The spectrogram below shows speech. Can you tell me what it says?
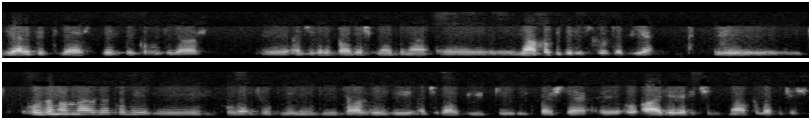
ziyaret ettiler, destek oldular, e, acıları paylaşma adına e, ne yapabiliriz burada diye. E, o zamanlarda tabii e, olay çok yeniydi, tazeydi, acılar büyüktü. İlk başta e, o aileler için ne yapılabilir?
